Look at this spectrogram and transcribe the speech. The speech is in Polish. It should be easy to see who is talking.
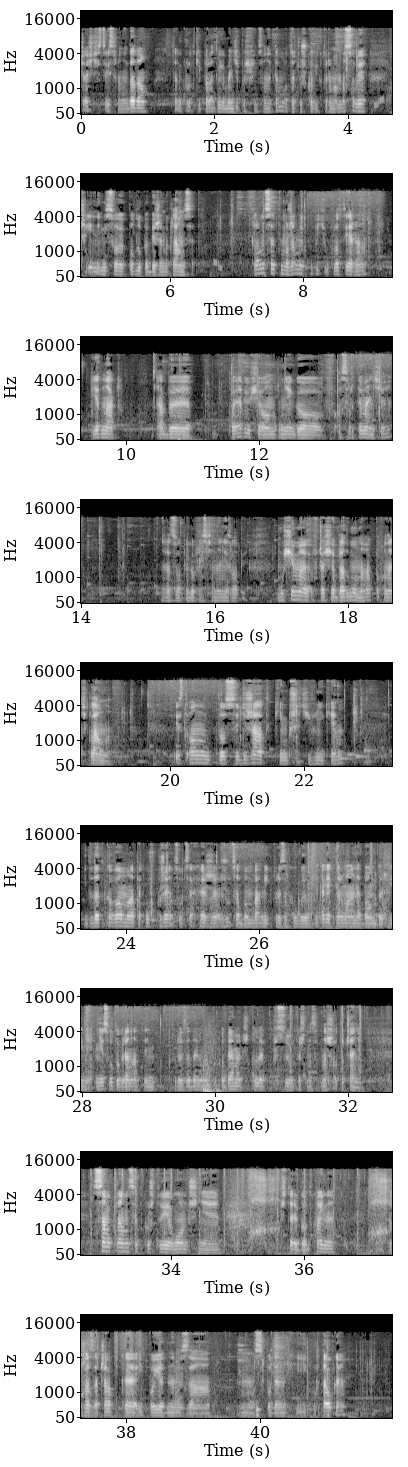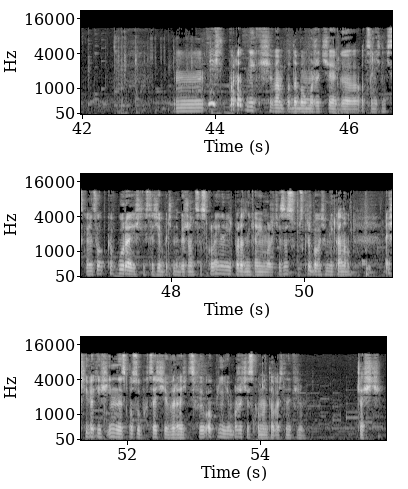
Speaker 1: Cześć, z tej strony Dodo. Ten krótki poradnik będzie poświęcony temu oto ciuszkowi, który mam na sobie, czyli innymi słowy pod lupę bierzemy Clownset. Clownset możemy kupić u Clothiera, jednak aby pojawił się on u niego w asortymencie, zaraz złapię go przez ścianę, nie złapię, musimy w czasie Blood Moona pokonać Clowna. Jest on dosyć rzadkim przeciwnikiem i dodatkowo ma taką wkurzającą cechę, że rzuca bombami, które zachowują się tak jak normalne bomby, czyli nie, nie są to granaty, które zadają nam tylko damage, ale psują też nas, nasze otoczenie. Sam clown set kosztuje łącznie 4 goldcoiny, dwa za czapkę i po jednym za mm, spodenki i kurtałkę. Mm, Jeśli poradnik się Wam podobał, możecie go ocenić naciskając łapkę w górę. Jeśli chcecie być na bieżąco z kolejnymi poradnikami, możecie zasubskrybować mój kanał. A jeśli w jakiś inny sposób chcecie wyrazić swoją opinię, możecie skomentować ten film. Cześć!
